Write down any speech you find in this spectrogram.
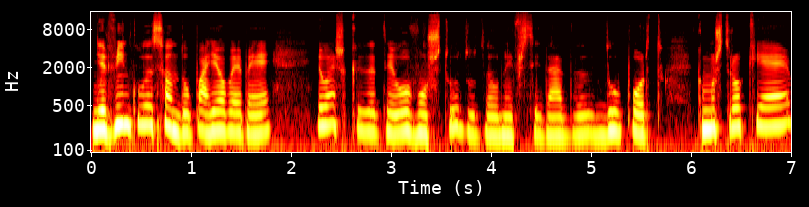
e a vinculação do pai ao bebê eu acho que até houve um estudo da Universidade do Porto que mostrou que é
